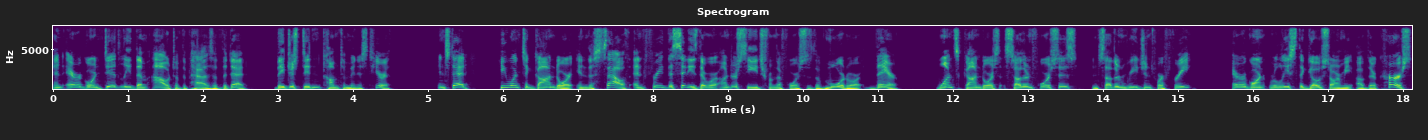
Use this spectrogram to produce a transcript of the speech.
and Aragorn did lead them out of the paths of the dead. They just didn't come to Minas Tirith. Instead, he went to Gondor in the south and freed the cities that were under siege from the forces of Mordor there. Once Gondor's southern forces and southern regions were free, Aragorn released the ghost army of their curse,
